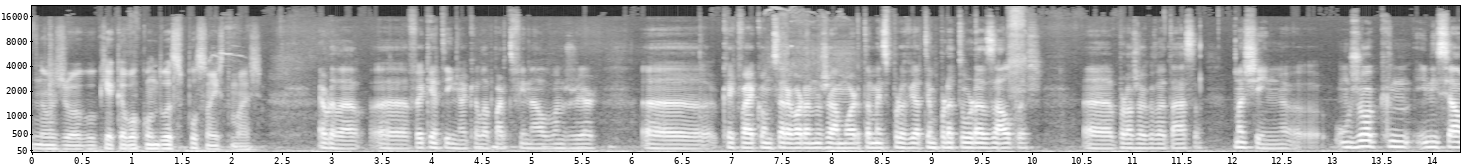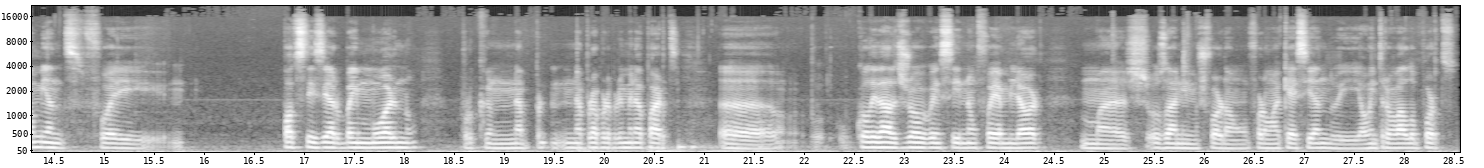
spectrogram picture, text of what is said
num jogo que acabou com duas expulsões, Tomás. É verdade, uh, foi quentinho aquela parte final, vamos ver o que é que vai acontecer agora no Jamor. Também se prevê temperaturas altas para o jogo da Taça. Mas sim, uh, um jogo que inicialmente foi, pode-se dizer, bem morno, porque na, na própria primeira parte uh, a qualidade de jogo em si não foi a melhor, mas os ânimos foram, foram aquecendo e ao intervalo o Porto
